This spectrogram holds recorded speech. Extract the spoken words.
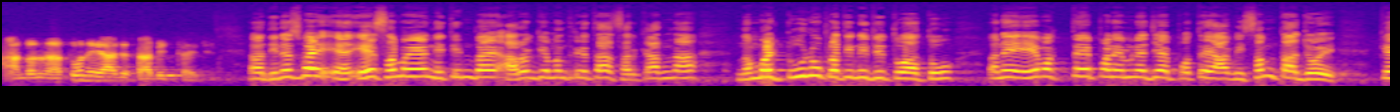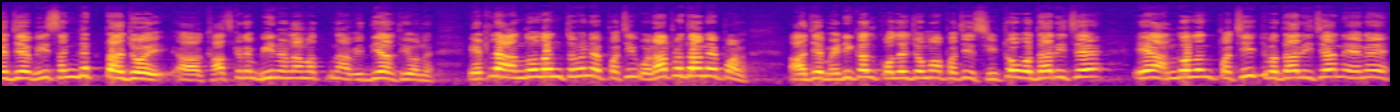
આંદોલન હતું ને એ આજે સાબિત થાય છે. દિનેશભાઈ, એ- સમયે નીતિનભાઈ આરોગ્ય મંત્રી હતા, સરકારના નંબર ટુ નું પ્રતિનિધિત્વ હતું. અને એ વખતે પણ એમણે જે પોતે આ વિષમતા જોઈ કે જે વિસંગતતા જોઈ ખાસ કરીને બિન અનામતના વિદ્યાર્થીઓને, એટલે આંદોલન થયું ને પછી વડાપ્રધાને પણ આ જે મેડિકલ કોલેજોમાં પછી સીટો વધારી છે. એ આંદોલન પછી જ વધારી છે અને એને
